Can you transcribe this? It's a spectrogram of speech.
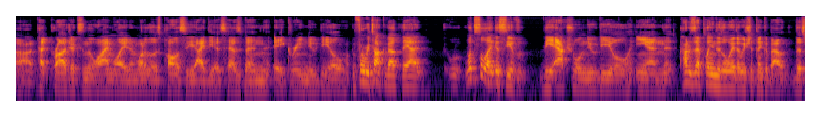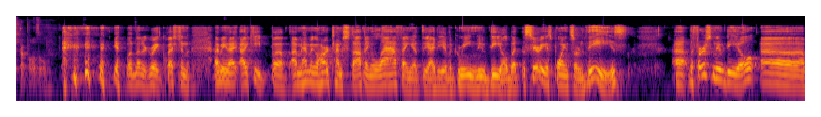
uh, pet projects in the limelight, and one of those policy ideas has been a Green New Deal. Before we talk about that, what's the legacy of the actual New Deal, and how does that play into the way that we should think about this proposal? yeah, well, another great question. I mean, I, I keep uh, I'm having a hard time stopping laughing at the idea of a Green New Deal, but the serious points are these. Uh, the first New Deal, uh,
